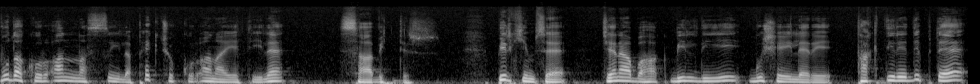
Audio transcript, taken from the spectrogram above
Bu da Kur'an nassıyla pek çok Kur'an ayetiyle sabittir. Bir kimse Cenab-ı Hak bildiği bu şeyleri takdir edip de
